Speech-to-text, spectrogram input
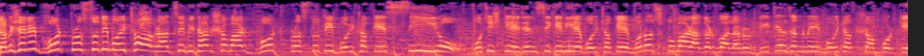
কমিশনের ভোট প্রস্তুতি বৈঠক। রাজ্যে বিধানসভার ভোট প্রস্তুতি বৈঠকে সিইও। পঁচিশটি এজেন্সিকে নিয়ে বৈঠকে মনোজ কুমার আগরওয়াল। আরও ডিটেল জানবে এই বৈঠক সম্পর্কে।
